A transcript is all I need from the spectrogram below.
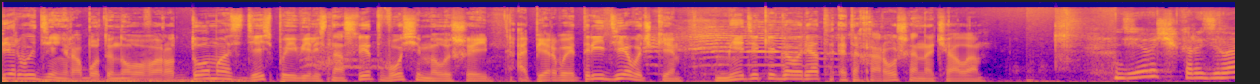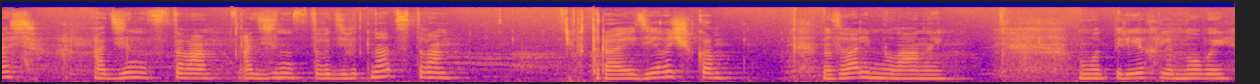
первый день работы нового роддома здесь появились на свет 8 малышей, а первые три девочки. Медики говорят, это хорошее начало. Девочка родилась 11, 11 19 Вторая девочка назвали Миланой. Вот, переехали в новый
